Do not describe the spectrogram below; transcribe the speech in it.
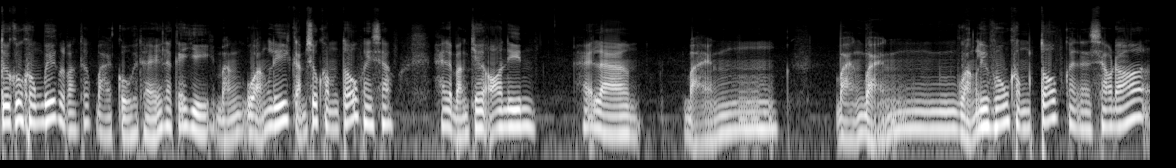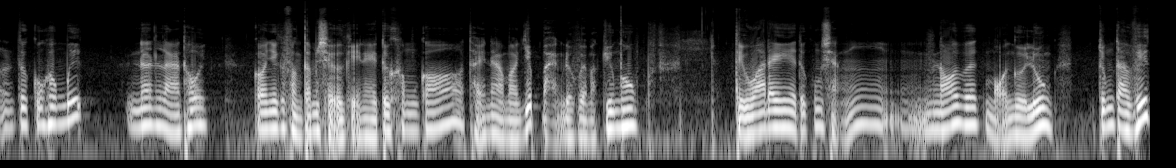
Tôi cũng không biết là bạn thất bại cụ thể là cái gì. Bạn quản lý cảm xúc không tốt hay sao? Hay là bạn chơi on in? Hay là bạn bạn bạn quản lý vốn không tốt hay là sau đó? Tôi cũng không biết. Nên là thôi coi như cái phần tâm sự kỳ này tôi không có thể nào mà giúp bạn được về mặt chuyên môn. Thì qua đây tôi cũng sẵn nói với mọi người luôn, chúng ta viết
